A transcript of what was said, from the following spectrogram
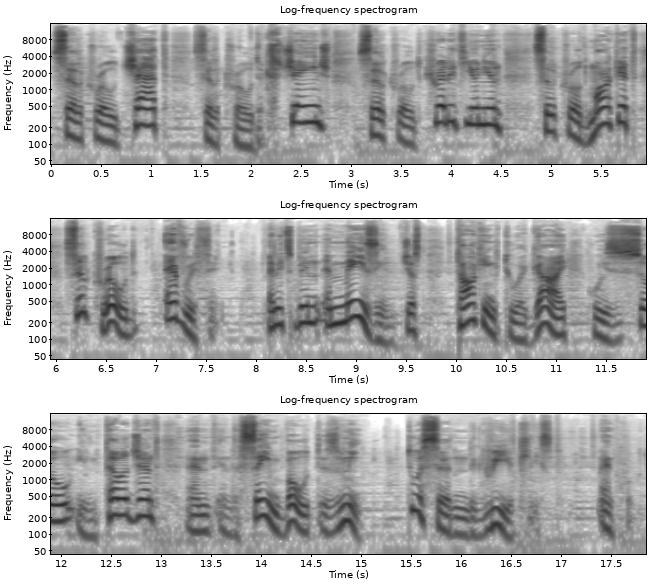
Silk Road Chat, Silk Road Exchange, Silk Road Credit Union, Silk Road Market, Silk Road everything. And it's been amazing just talking to a guy who is so intelligent and in the same boat as me, to a certain degree at least. End quote.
